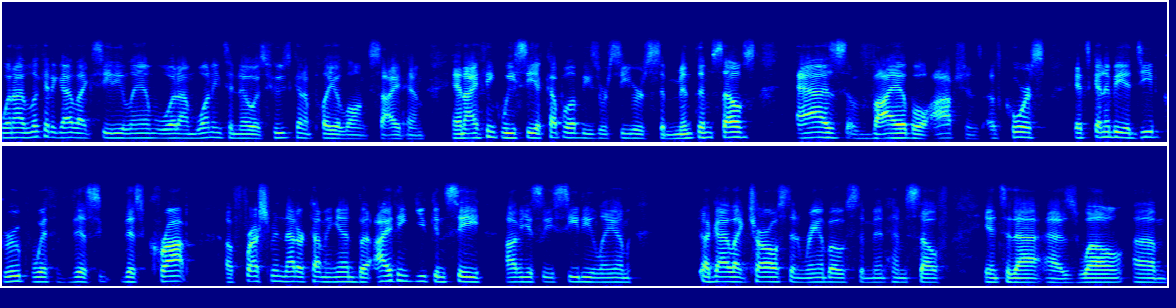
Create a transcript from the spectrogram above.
when I look at a guy like CeeDee Lamb, what I'm wanting to know is who's going to play alongside him. And I think we see a couple of these receivers cement themselves as viable options. Of course, it's going to be a deep group with this this crop of freshmen that are coming in, but I think you can see obviously CeeDee Lamb a guy like Charleston Rambo cement himself into that as well. Um,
